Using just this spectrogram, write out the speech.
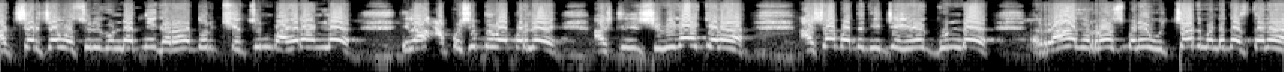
अक्षरशः वसुली गुंडातनी घरातून खेचून बाहेर आणलं. तिला अपशब्द वापरले. अश्लील शिविगाळ केला. अशा पद्धतीचे हे गुंड राज रोसपणे उच्चात म्हणत असताना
